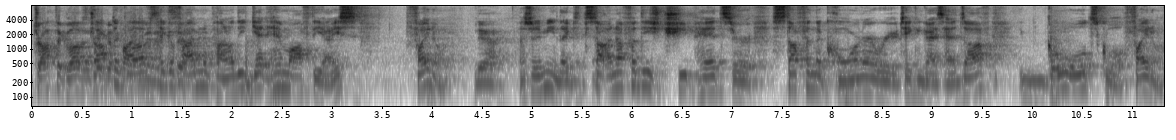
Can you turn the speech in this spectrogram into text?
Drop the gloves and Drop take the a five gloves, minutes. take a yeah. five minute penalty, get him off the ice, fight him. Yeah. That's what I mean. Like it's not enough of these cheap hits or stuff in the corner where you're taking guys' heads off. Go old school, fight them.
